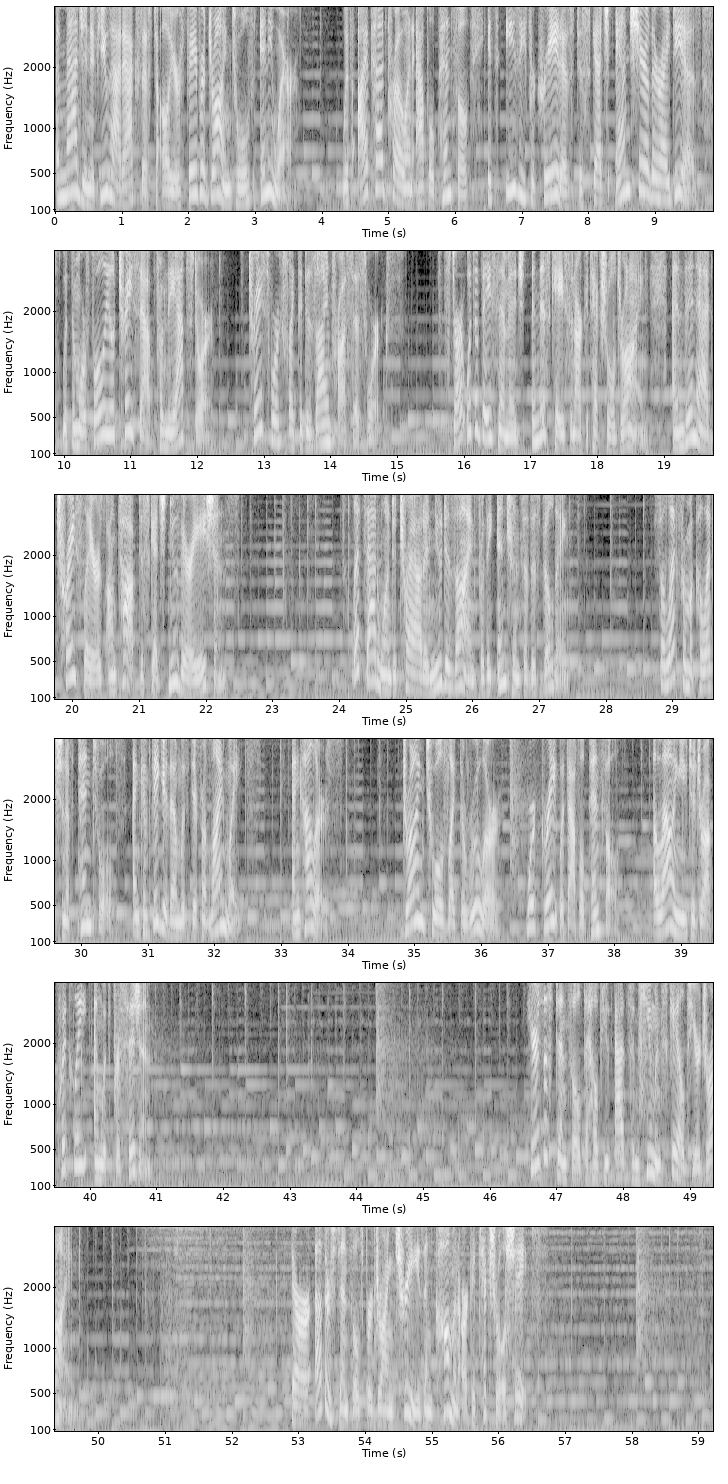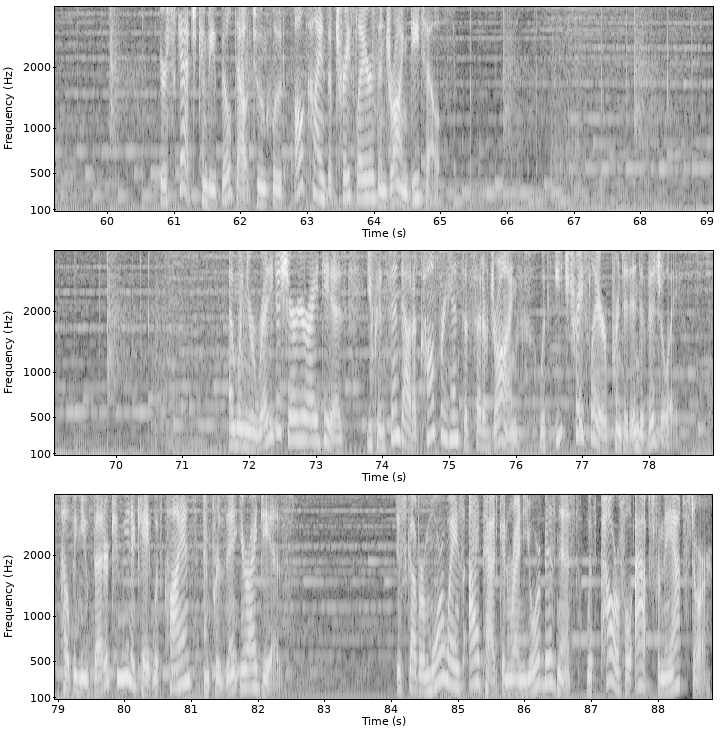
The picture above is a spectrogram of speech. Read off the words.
Imagine if you had access to all your favorite drawing tools anywhere. With iPad Pro and Apple Pencil, it's easy for creatives to sketch and share their ideas with the Morpholio Trace app from the App Store. Trace works like the design process works. Start with a base image, in this case an architectural drawing, and then add trace layers on top to sketch new variations. Let's add one to try out a new design for the entrance of this building. Select from a collection of pen tools and configure them with different line weights and colors. Drawing tools like the ruler work great with Apple Pencil, allowing you to draw quickly and with precision. Here's a stencil to help you add some human scale to your drawing. There are other stencils for drawing trees and common architectural shapes. Your sketch can be built out to include all kinds of trace layers and drawing details. And when you're ready to share your ideas, you can send out a comprehensive set of drawings with each trace layer printed individually, helping you better communicate with clients and present your ideas. Discover more ways iPad can run your business with powerful apps from the App Store.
